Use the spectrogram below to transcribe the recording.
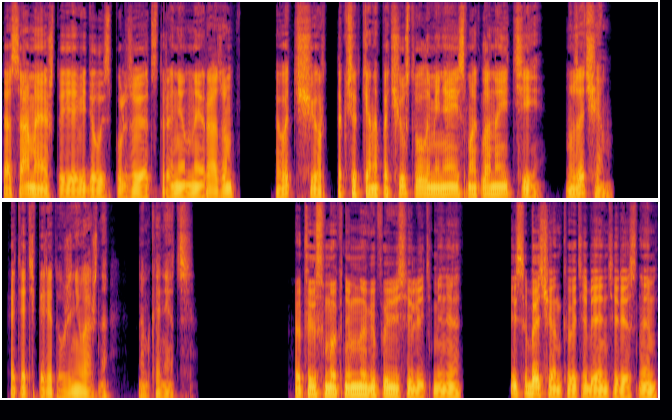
Та самая, что я видел, используя отстраненный разум. Вот черт, так все-таки она почувствовала меня и смогла найти. Ну зачем? Хотя теперь это уже не важно. Нам конец. А ты смог немного повеселить меня. И собачонка у тебя интересная.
